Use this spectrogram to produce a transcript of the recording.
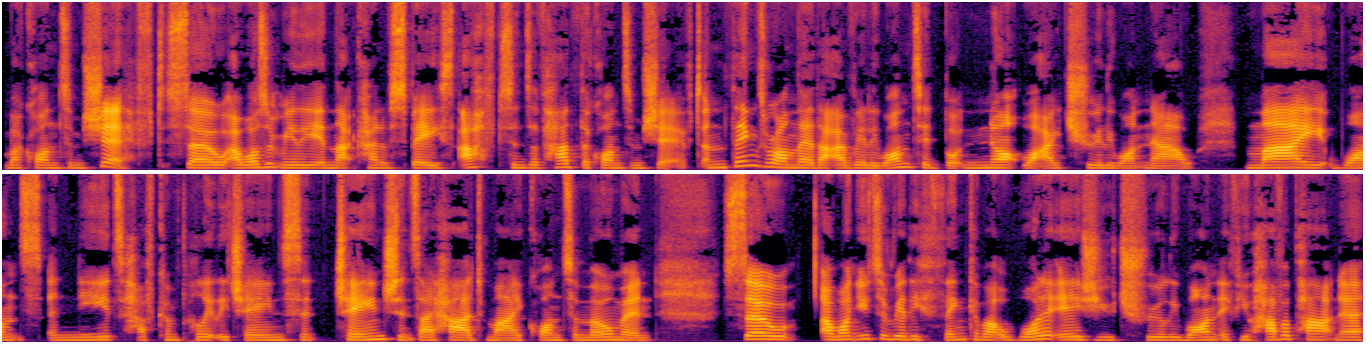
my quantum shift, so I wasn't really in that kind of space after since I've had the quantum shift, and things were on there that I really wanted, but not what I truly want now. My wants and needs have completely changed changed since I had my quantum moment. So I want you to really think about what it is you truly want. If you have a partner,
